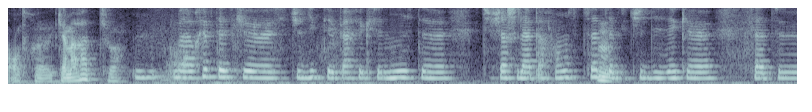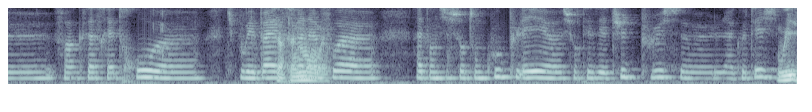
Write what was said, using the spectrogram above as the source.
entre camarades, tu vois. Mhm. bah après, peut-être que si tu dis que tu es perfectionniste, que tu cherches la performance, tout ça, mm. peut-être que tu te disais que ça te... Enfin, que ça serait trop... tu pouvais pas être à la fois attentif sur ton couple et euh, sur tes études, plus euh, la côté. Oui,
